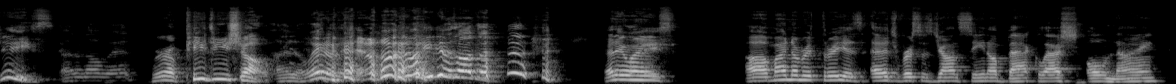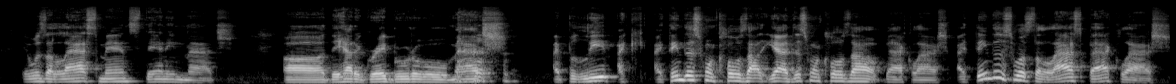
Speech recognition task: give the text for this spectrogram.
Jeez. I don't know, man. We're a PG show. I know. Wait a minute. he does all the. Anyways, uh, my number three is Edge versus John Cena Backlash 09. It was a last man standing match. Uh, they had a great brutal match. I believe I, I think this one closed out. Yeah, this one closed out Backlash. I think this was the last Backlash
